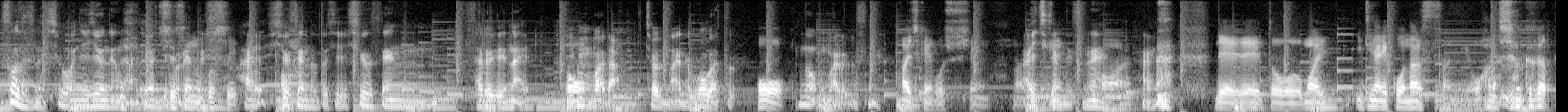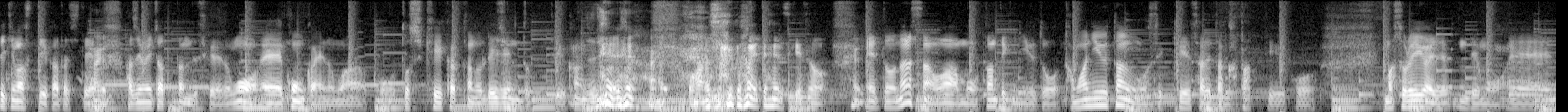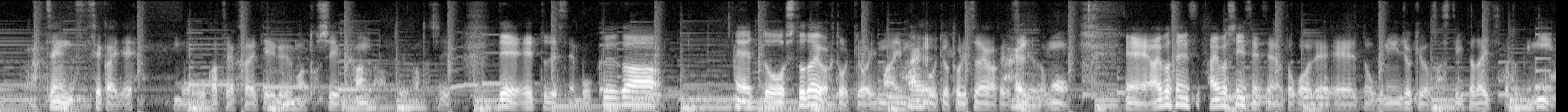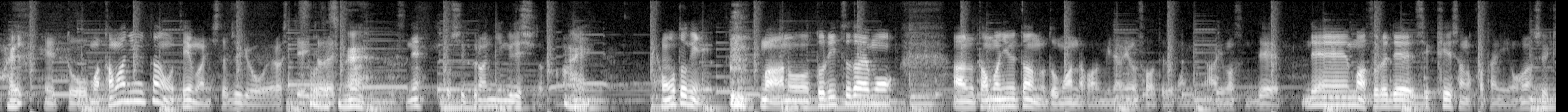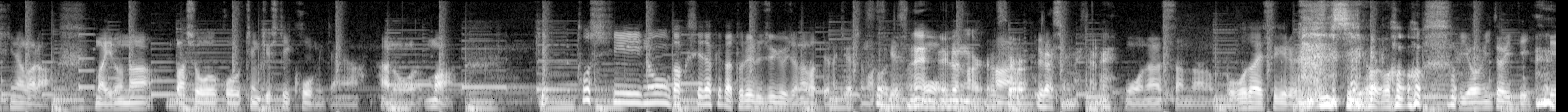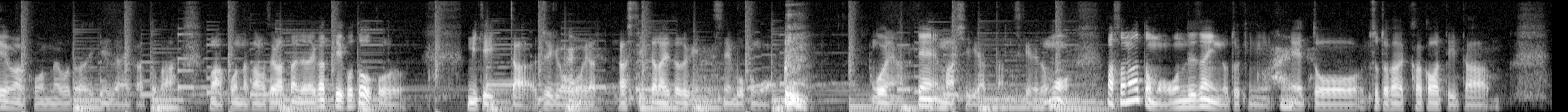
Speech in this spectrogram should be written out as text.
そうですね。昭和20年は45年です終戦の年はい。終戦の年、終戦されてない。おまだちょい前の5月をの生まれですね。愛知県ご出身なん愛知県ですね。ははい。い、で、でえっとまあ、いきなりこう成瀬さんにお話を伺っていきますっていう形ではい。始めちゃったんですけれども、えー今回の、まあ、こう都市計画家のレジェンドっていう感じで お話を伺いたいんですけど、はい。えっと成瀬さんはもう端的に言うと多摩ニュータウンを設計された方っていうこう、まあ、それ以外ででも、えー全世界でもうご活躍されている、まあ、都市プランナーという形で、えっとですね、僕が、えっと首都大学東京今今はい。東京都立大学ですけれども、えー相葉先生相葉真先生のところで、えー、と5人助教をさせていただいてた時に、はい。えっとまあ、多摩ニュータウンをテーマにした授業をやらせていただいてたんですね。都市プランニング実習だったかな、はい。その時に、まあ、あの都立大もあの多摩ニュータウンのど真ん中の南大沢というところにありますんでで、まあ、それで設計者の方にお話を聞きながら、まあ、いろんな場所をこう研究していこうみたいなあの、まあ、都市の学生だけが取れる授業じゃなかったような気がしますそうけれども。ですね。いろんな学生がいらっしゃいましたね。もう成瀬さんのあの膨大すぎる 資料を読み解いていって、まあ、こんなことができるんじゃないかとか、まあ、こんな可能性があったんじゃないかっていうことをこう見ていった授業をやらせていただいた時にですね僕も ご縁あって、まあ、知り合ったんですけれども、まあ、その後もオンデザインの時に、はいえっとちょっと関わっていた、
